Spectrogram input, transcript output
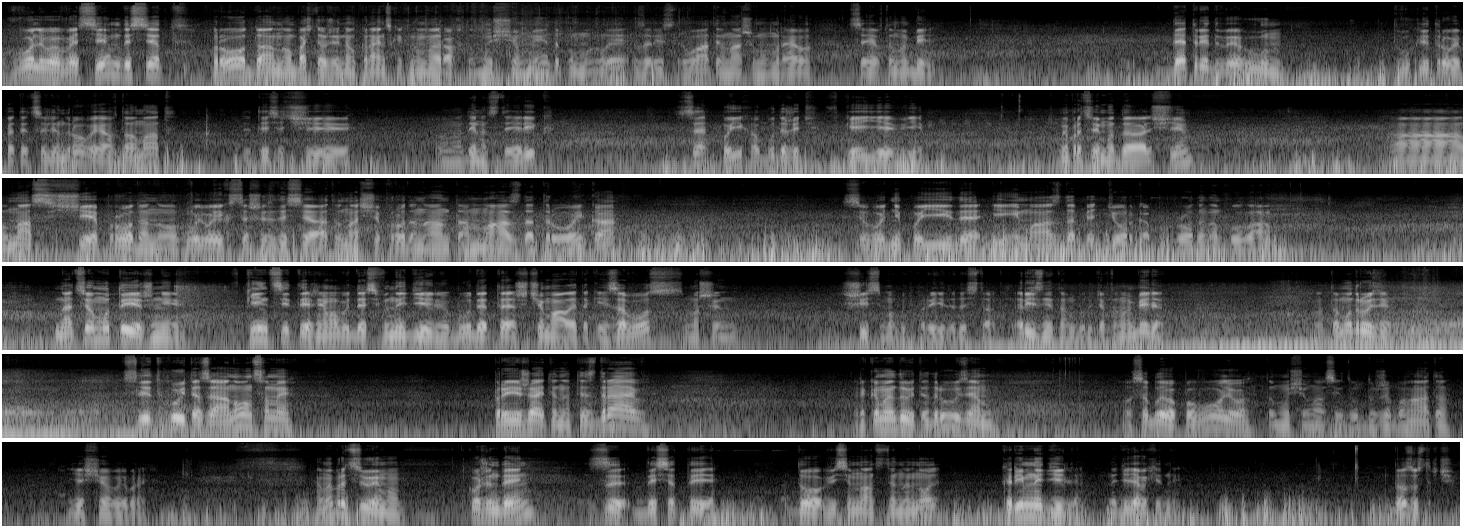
Volvo V70 продано. Бачите, вже на українських номерах, тому що ми допомогли зареєструвати в нашому МРЕО цей автомобіль. D3 двигун 2-літровий п'ятициліндровий автомат 2011 рік. Все, поїхав, буде жити в Києві. Ми працюємо далі. У нас ще продано Volvo XC60, у нас ще продана там Mazda 3. Сьогодні поїде і Mazda 5 продана була. На цьому тижні, в кінці тижня, мабуть, десь в неділю, буде теж чималий такий завоз. Машин 6, мабуть, приїде десь так. Різні там будуть автомобілі. Тому, друзі, слідкуйте за анонсами. Приїжджайте на тест-драйв. Рекомендуйте друзям. Особливо по Volvo, тому що у нас їх тут дуже багато. Є що вибрати. А ми працюємо кожен день з 10 до 18.00, крім неділі. Неділя вихідний. До зустрічі!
